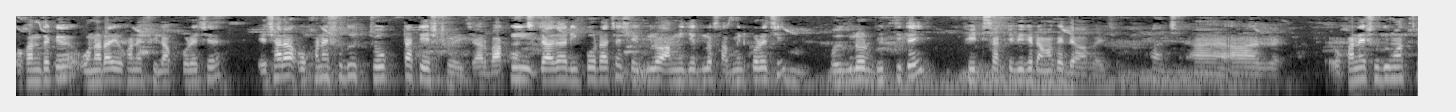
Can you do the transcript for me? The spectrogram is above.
ওখান থেকে ওনারাই ওখানে ফিল আপ করেছে। এছাড়া ওখানে শুধু চোখটা টেস্ট হয়েছে আর বাকি যা যা রিপোর্ট আছে সেগুলো আমি যেগুলো সাবমিট করেছি ওইগুলোর ভিত্তিতেই ফিট সার্টিফিকেট আমাকে দেওয়া হয়েছে। আচ্ছা। আর ওখানে শুধুমাত্র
